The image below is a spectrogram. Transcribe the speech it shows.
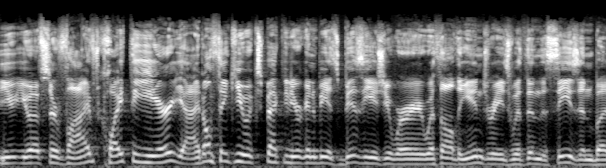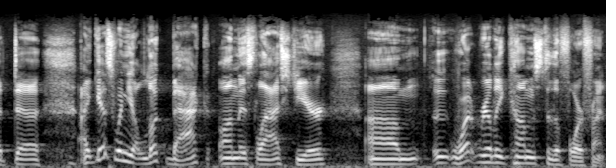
you, you have survived quite the year. Yeah, I don't think you expected you were going to be as busy as you were with all the injuries within the season. But uh, I guess when you look back on this last year, um, what really comes to the forefront?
